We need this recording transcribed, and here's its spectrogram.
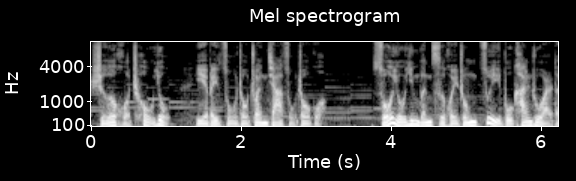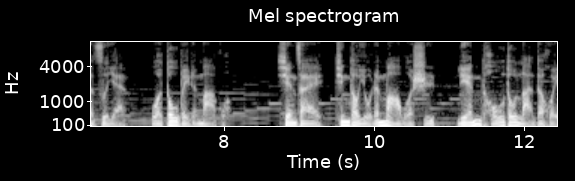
蛇或臭鼬，也被诅咒专家诅咒过。所有英文词汇中最不堪入耳的字眼。”我都被人骂过，现在听到有人骂我时，连头都懒得回。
